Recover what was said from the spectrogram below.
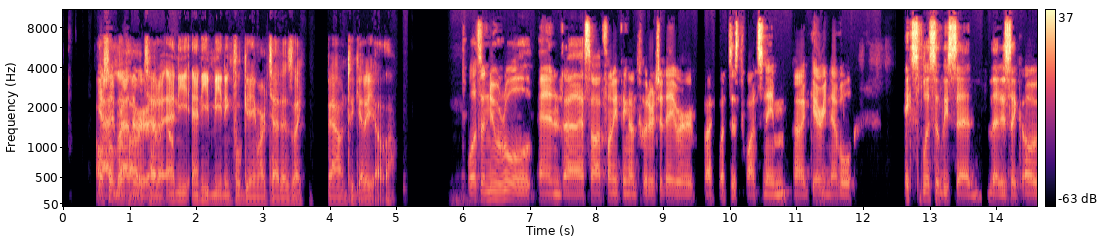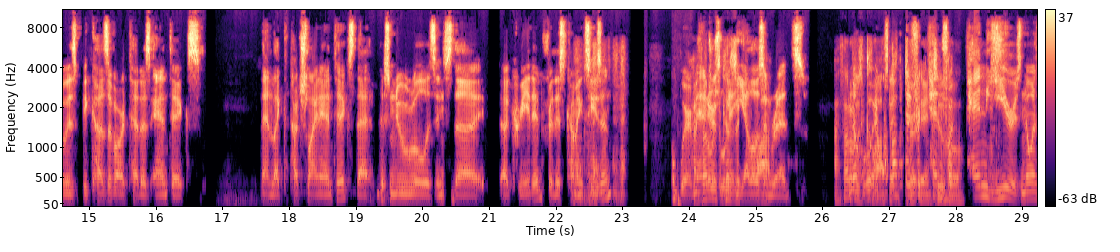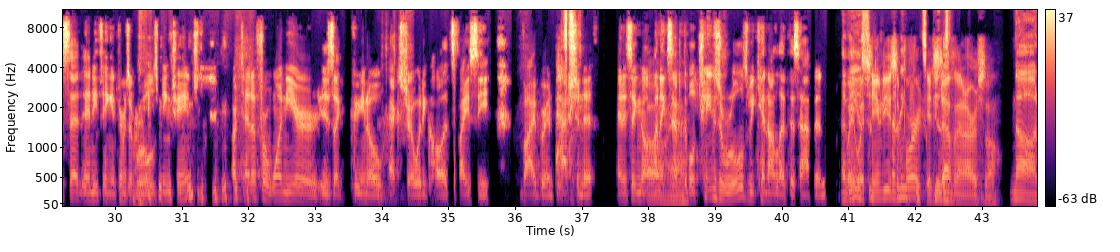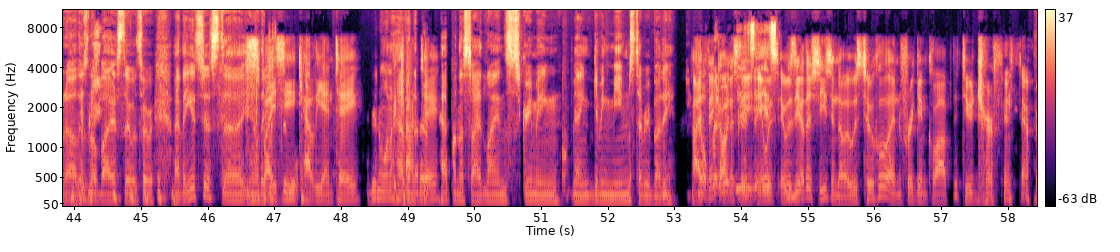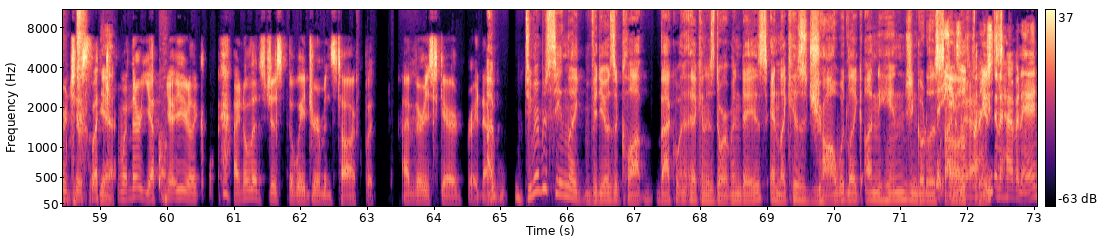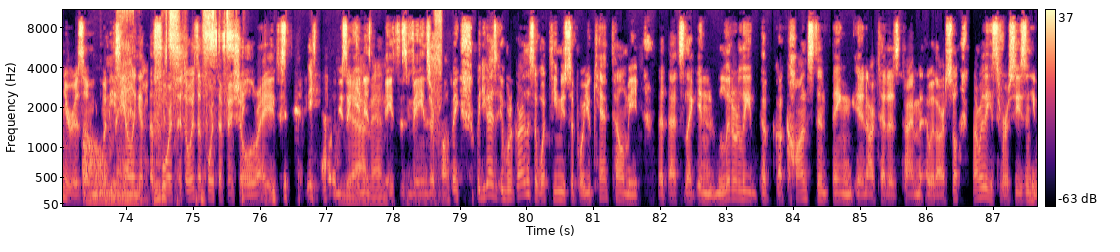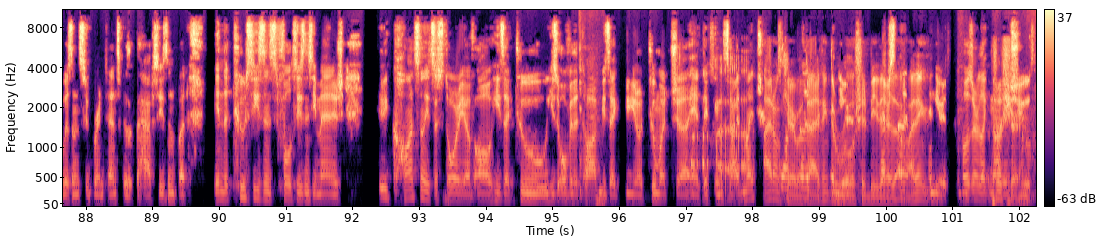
Yeah, Also, I'd love rather Arteta any any meaningful game Arteta is like bound to get a yellow. Well, it's a new rule, and uh, I saw a funny thing on Twitter today where what's this twat's name? Uh, Gary Neville explicitly said that he's like, oh, it was because of Arteta's antics and like touchline antics that this new rule is insta uh, created for this coming season, where I thought it was managers will get yellows and reds. I thought it was Klopp did for and 10, fuck- Tuchel. 10 years. No one said anything in terms of rules being changed. Arteta for one year is like, you know, extra, what do you call it? Spicy, vibrant, passionate. And it's like, no, Oh, yeah. unacceptable. Change the rules. We cannot let this happen. I Wait, think what it's- team do you I support? it's It's, 'cause- definitely not Arsenal. No, no, there's no bias there whatsoever. I think it's just uh, you know they Spicy didn't, caliente. didn't want to have another pep on the sidelines screaming and giving memes to everybody. I No, think honestly, it's- it was it was the other season though. It was Tuchel and friggin' Klopp, the two Germans that were just like Yeah. when they're yelling at you, you're like, I know that's just the way Germans talk, but I'm very scared right now. I'm- Do you remember seeing like videos of Klopp back when, like in his Dortmund days, and like his jaw would like unhinge and go to the He side of looks his like he's going to have an aneurysm Oh, when he's man. yelling at the fourth. It's- It's always a fourth official, right? he's like Yeah, in his man. face, his veins are pumping. But you guys, regardless of what team you support, you can't tell me that that's like in literally a, a constant thing in Arteta's time with Arsenal. Not really his first season; he wasn't super intense because of the half season. But in the two seasons, full seasons he managed. It constantly, it's a story of oh, he's like too, he's over the top. He's like you know too much uh, antics on the sideline. I don't care about that. I think the rule should be there though. I think. Those are like not sure. issues.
